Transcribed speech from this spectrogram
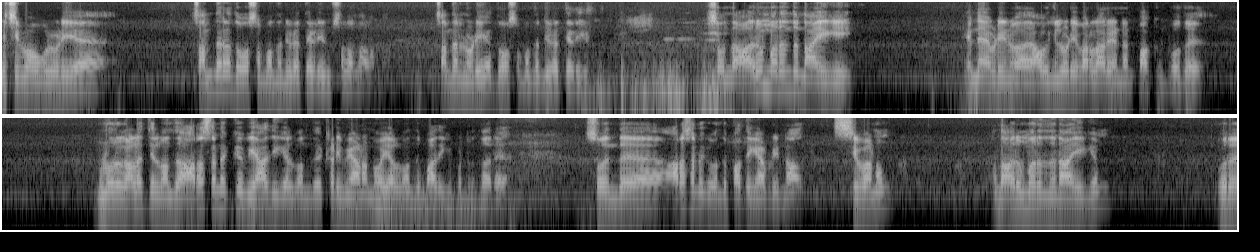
நிச்சயமாக உங்களுடைய சந்திர தோஷம் வந்து நிவர்த்தியடையும் சொல்லலாம் நம்ம. சந்திரனுடைய தோஷம் வந்து நிவர்த்தியடையும். ஸோ இந்த அருமருந்து நாயகி என்ன அப்படின்னு அவங்களுடைய வரலாறு என்னன்னு பார்க்கும்போது முன்னொரு காலத்தில் வந்து அரசனுக்கு வியாதிகள் வந்து கடுமையான நோயால் வந்து பாதிக்கப்பட்டிருந்தாரு. ஸோ இந்த அரசனுக்கு வந்து பார்த்தீங்க அப்படின்னா சிவனும் அந்த அருமருந்து நாயகியும் ஒரு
